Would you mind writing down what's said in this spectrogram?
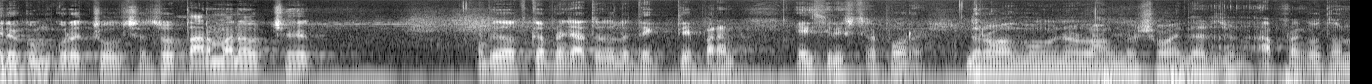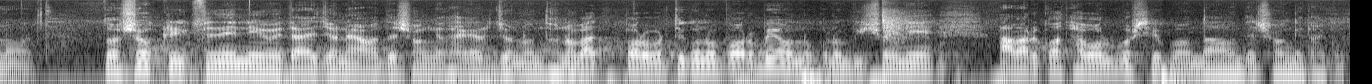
এরকম করে চলছে। সো তার মানে হচ্ছে বিরোধকে আপনি যাতে দলে দেখতেই পারেন এই সিরিজটার পরে। ধন্যবাদ মমিনুল আলম সময় দেওয়ার জন্য। আপনাকেও ধন্যবাদ। দর্শক ক্রিকফেদের নিয়মিত আয়োজনে আমাদের সঙ্গে থাকার জন্য ধন্যবাদ। পরবর্তী কোনো পর্বে অন্য কোনো বিষয় নিয়ে আবার কথা বলব সে পর্যন্ত আমাদের সঙ্গে থাকুন।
